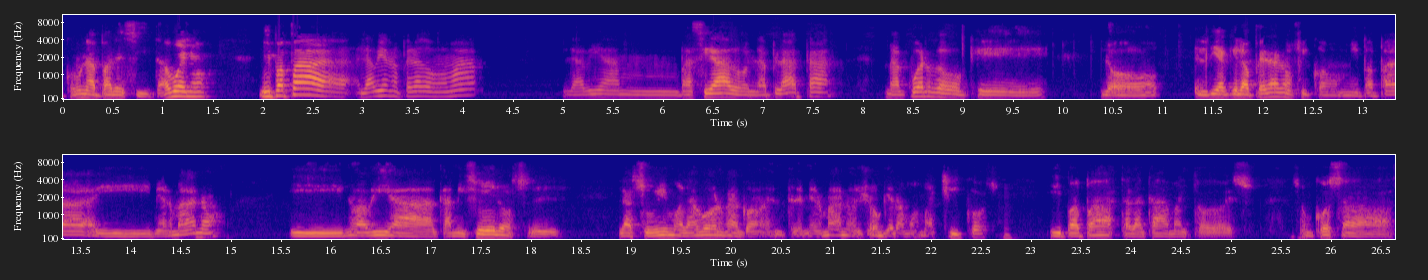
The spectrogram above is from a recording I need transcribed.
con una parecita. Bueno, mi papá le habían operado a mamá, la habían vaciado en La Plata. Me acuerdo que lo, el día que la operaron fui con mi papá y mi hermano y no había camilleros. Eh, la subimos a la gorda con, entre mi hermano y yo, que éramos más chicos, y papá hasta la cama y todo eso. Son cosas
